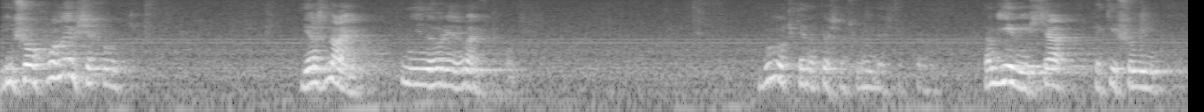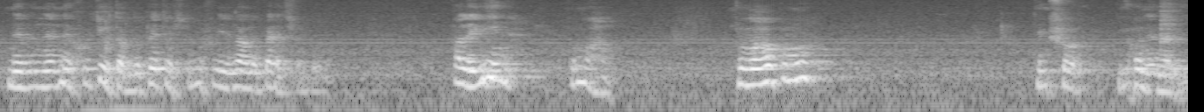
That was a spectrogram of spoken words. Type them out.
Він що хвалився, я знаю, мені не говорить, знаю. Було таке написано, що він десь так. Там є місця такі, що він не, не, не хотів так допитуватися, тому що він знав наперед, що було. Але він допомагав. Помагав кому? Тим, що його ненавиділи.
